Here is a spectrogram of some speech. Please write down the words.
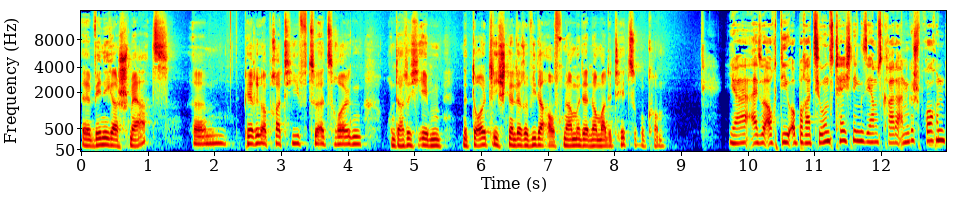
äh, weniger Schmerz ähm, perioperativ zu erzeugen und dadurch eben eine deutlich schnellere Wiederaufnahme der Normalität zu bekommen. Ja, also auch die Operationstechniken, Sie haben es gerade angesprochen,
